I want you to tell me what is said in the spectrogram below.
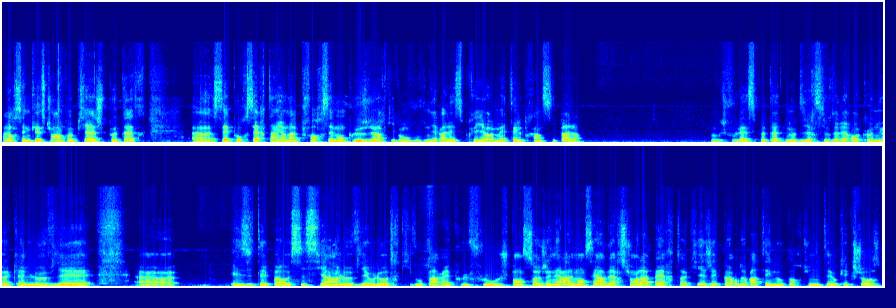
Alors c'est une question un peu piège peut-être. Euh, c'est pour certains, il y en a forcément plusieurs qui vont vous venir à l'esprit. mettez le principal. Donc je vous laisse peut-être nous dire si vous avez reconnu à quel levier. N'hésitez pas aussi s'il y a un levier ou l'autre qui vous paraît plus flou. Je pense euh, généralement c'est aversion à la perte qui est j'ai peur de rater une opportunité ou quelque chose.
